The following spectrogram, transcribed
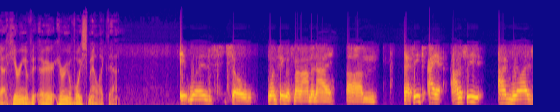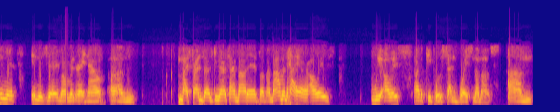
uh, hearing a uh, hearing a voicemail like that. It was so one thing with my mom and I, um, and I think I honestly I'm realizing it in this very moment right now. Um, my friends always give me a hard time about it, but my mom and I are always we always are the people who send voice memos. Um,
